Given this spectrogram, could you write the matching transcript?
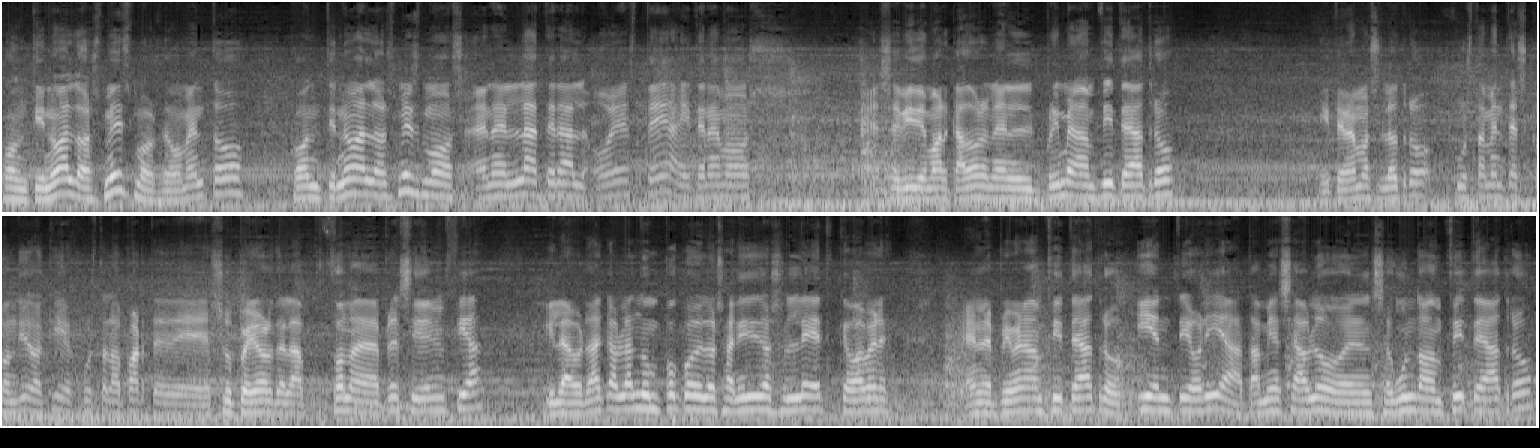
continúan los mismos. De momento continúan los mismos en el lateral oeste. Ahí tenemos ese videomarcador en el primer anfiteatro. Y tenemos el otro justamente escondido aquí, justo en la parte de superior de la zona de presidencia. Y la verdad que hablando un poco de los anillos LED que va a haber en el primer anfiteatro y en teoría también se habló en el segundo anfiteatro,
